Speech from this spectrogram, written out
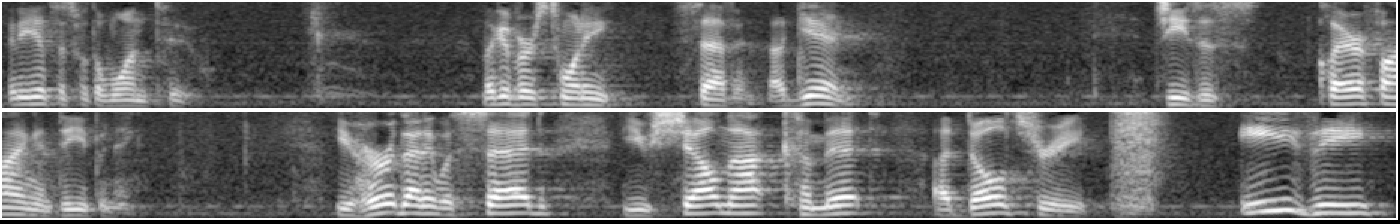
then he hits us with a one, two. Look at verse 27. Again, Jesus clarifying and deepening. You heard that it was said, You shall not commit adultery. Easy.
